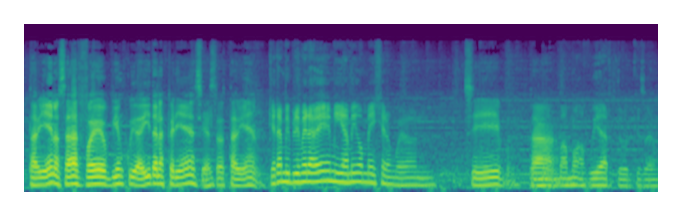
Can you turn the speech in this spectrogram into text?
Está bien, o sea, fue bien cuidadita la experiencia, Sí. eso está bien. Que era mi primera vez, mis amigos me dijeron, weón, Sí, está, vamos, vamos a cuidarte porque sabemos,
